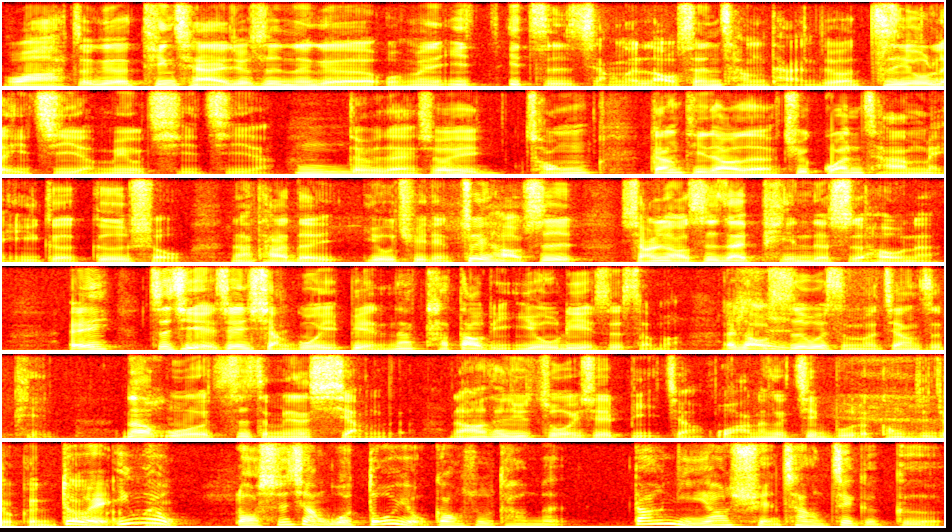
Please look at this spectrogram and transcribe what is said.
哇，这个听起来就是那个我们一一直讲的老生常谈，对吧？只有累积啊，没有奇迹啊，嗯，对不对？所以从刚提到的去观察每一个歌手，那他的优缺点，最好是小林老师在评的时候呢，哎，自己也先想过一遍，那他到底优劣是什么？哎，老师为什么这样子评？那我是怎么样想的？然后再去做一些比较，哇，那个进步的空间就更大。对，因为老实讲，我都有告诉他们，当你要选唱这个歌，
